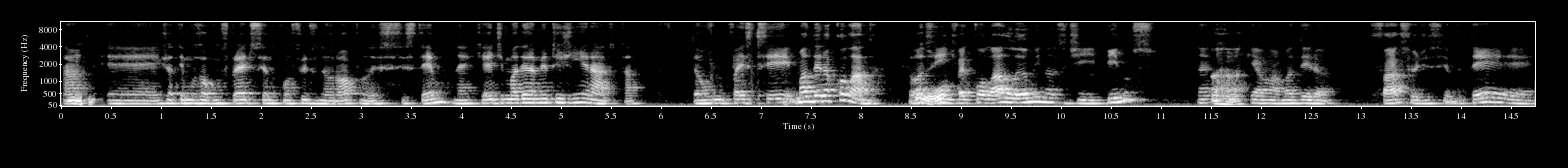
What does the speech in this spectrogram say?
Tá? Uhum. É, já temos alguns prédios sendo construídos na Europa nesse sistema, né, que é de madeiramento engenheirado. Tá? Então, vai ser madeira colada. Então, assim, a gente vai colar lâminas de pinos né? Uhum. Que é uma madeira fácil de se obter,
